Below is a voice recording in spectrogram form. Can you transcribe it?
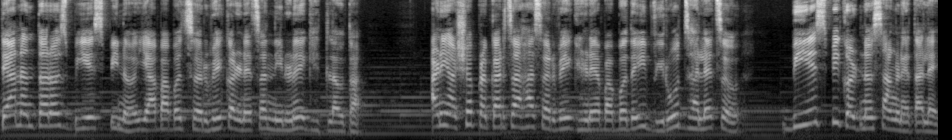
त्यानंतरच बीएसपीनं याबाबत सर्व्हे करण्याचा निर्णय घेतला होता. आणि अशा प्रकारचा हा सर्व्हे घेण्याबाबतही विरोध झाल्याचं बीएसपी कडनं सांगण्यात आलंय.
